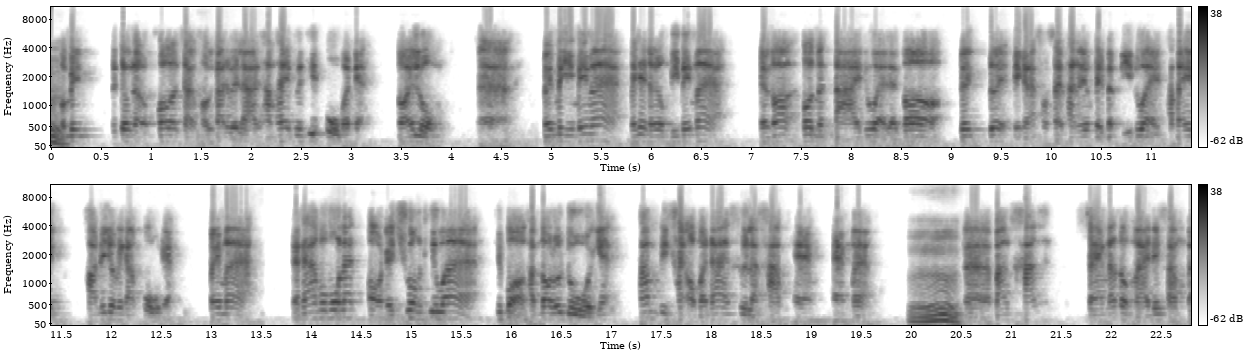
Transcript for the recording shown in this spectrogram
มมันเป็นเป็นตัวแบบข้อจากของการเวลาทำให้พื้นที่ปลูกมันเนี่ย น้อยลง อ่า ไม่มีไม่มาก ไม่ใช่น้อยลงมีไม่มาก แล้วก็ต้นมันตายด้วย แล้วก็ด้วยด้วยเอกลักษณ์ของสายพันธุ์ที่เป็นแบบนี้ด้วยทำให้ความนิยมในการปลูกเนี่ย ไม่มาก แต่ถ้ามะม่วงแรกออกในช่วงที่ว่าที่บอกครับนอกฤดูอย่างเงี้ยถ้ามีใครออกมาได้คือราคาแพงแพงมาก อืมอ่าบางครั้งแซงน้ำดอกไม้ด้วยซ้ำไป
